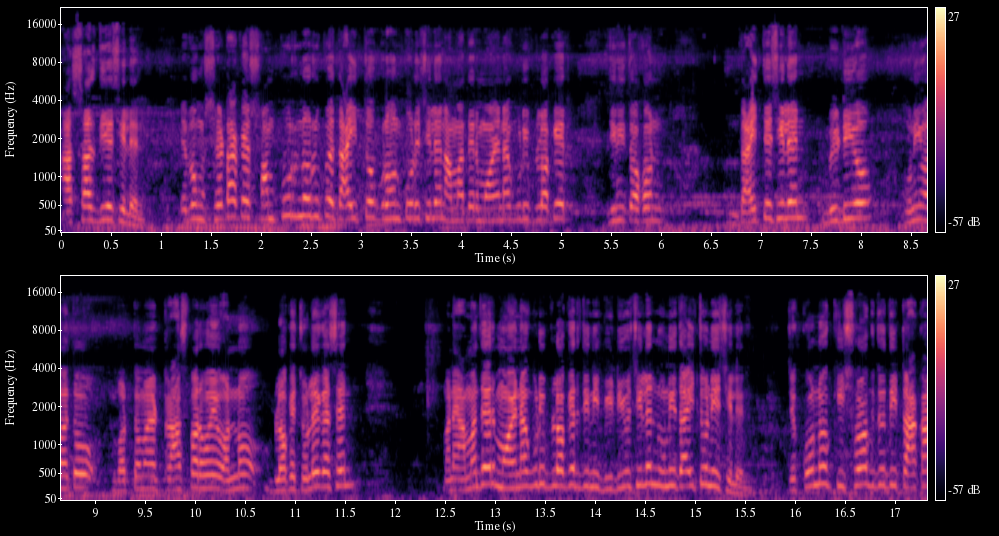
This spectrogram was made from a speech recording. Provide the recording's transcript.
আশ্বাস দিয়েছিলেন এবং সেটাকে সম্পূর্ণরূপে দায়িত্ব গ্রহণ করেছিলেন আমাদের ময়নাগুড়ি ব্লকের যিনি তখন দায়িত্বে ছিলেন, বিডিও, উনি হয়তো বর্তমানে ট্রান্সফার হয়ে অন্য ব্লকে চলে গেছেন। মানে আমাদের ময়নাগুড়ি ব্লকের যিনি বিডিও ছিলেন, উনি দায়িত্ব নিয়েছিলেন যে কোনো কৃষক যদি টাকা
